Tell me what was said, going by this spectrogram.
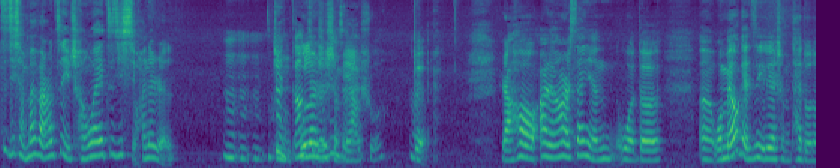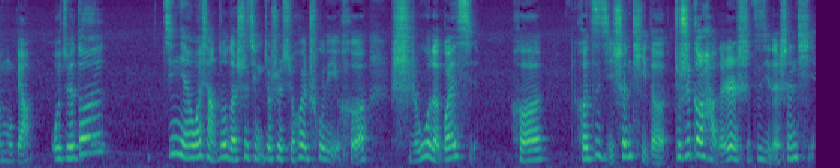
自己想办法让自己成为自己喜欢的人，嗯嗯嗯，就你刚举的例子来说，对。然后二零二三年我的嗯，我没有给自己列什么太多的目标。我觉得今年我想做的事情就是学会处理和食物的关系，和和自己身体的，就是更好的认识自己的身体。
